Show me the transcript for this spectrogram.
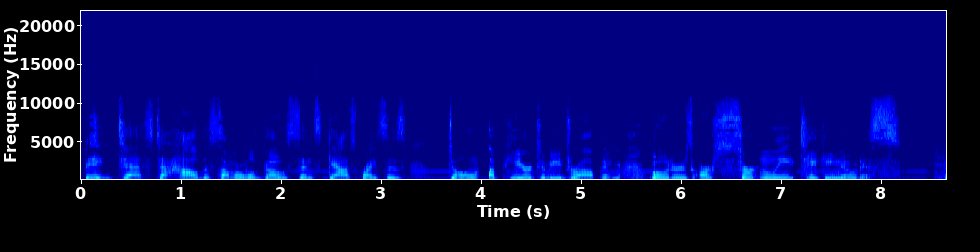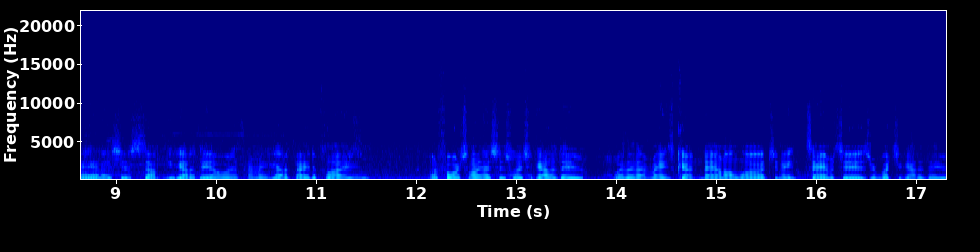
big test to how the summer will go since gas prices don't appear to be dropping. Boaters are certainly taking notice. Man, it's just something you got to deal with. I mean, you got to pay to play, and unfortunately, that's just what you got to do. Whether that means cutting down on lunch and eating sandwiches or what you got to do.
